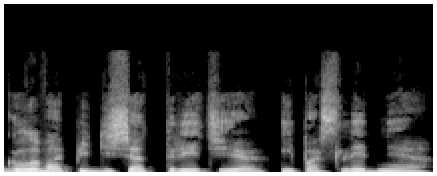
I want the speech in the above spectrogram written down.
Глава 53 и последняя.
